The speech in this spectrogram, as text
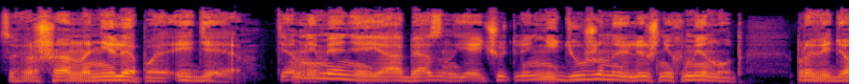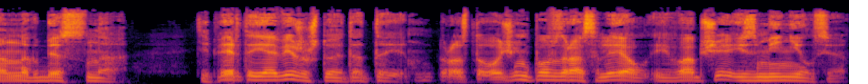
Совершенно нелепая идея. Тем не менее, я обязан ей чуть ли не дюжиной лишних минут, проведенных без сна. Теперь-то я вижу, что это ты. Просто очень повзрослел и вообще изменился.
